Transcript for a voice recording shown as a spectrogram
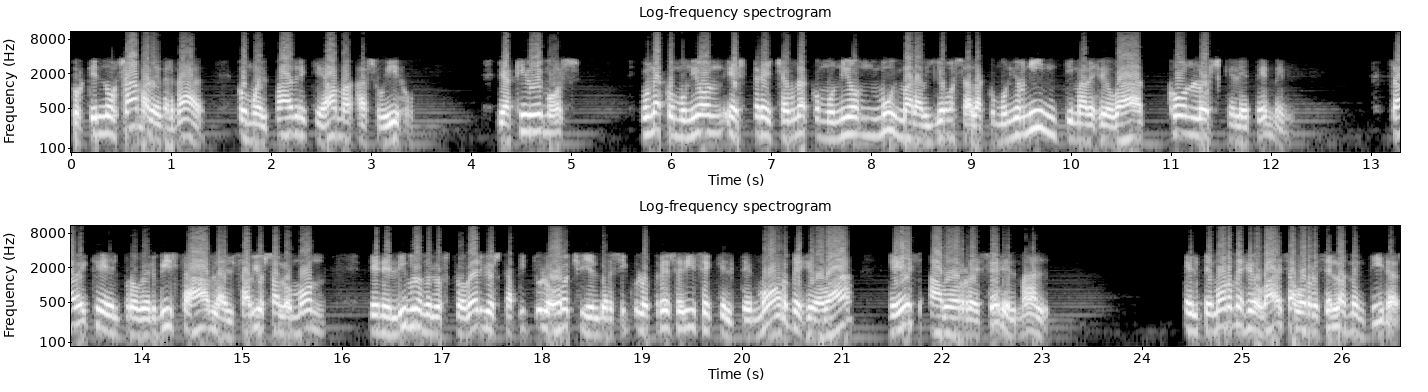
porque Él nos ama de verdad, como el Padre que ama a su Hijo. Y aquí vemos una comunión estrecha, una comunión muy maravillosa, la comunión íntima de Jehová con los que le temen. ¿Sabe que el proverbista habla, el sabio Salomón, en el libro de los Proverbios capítulo 8 y el versículo 13 dice que el temor de Jehová es aborrecer el mal el temor de Jehová es aborrecer las mentiras.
